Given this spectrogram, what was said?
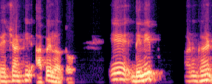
વેચાણથી આપેલ હતો. એ દિલીપ અણઘણ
